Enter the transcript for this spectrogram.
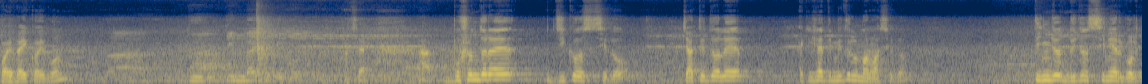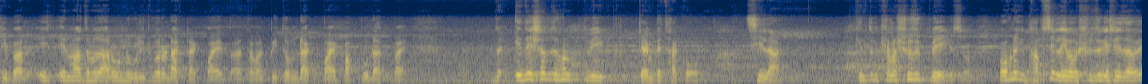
কয় ভাই কয় বোন? দুই তিন ভাই দুই বোন। আচ্ছা আর বসুন্ধরায় জিকোস ছিল। জাতীয় দলে একই সাথে মিতুল মার্মা ছিল। তিনজন দুজন সিনিয়র গোলকিপার এর মাঝে মাঝে আরও অন্য গোলকিপারও ডাক ডাক পায় তারপর প্রীতম ডাক পায় পাপ্পু ডাক পায়। এদের সাথে যখন তুমি ক্যাম্পে থাকো ছিলা কিন্তু তুমি খেলার সুযোগ পেয়ে গেছো। কখনো কি ভাবছিলে এভাবে সুযোগ এসে যাবে?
